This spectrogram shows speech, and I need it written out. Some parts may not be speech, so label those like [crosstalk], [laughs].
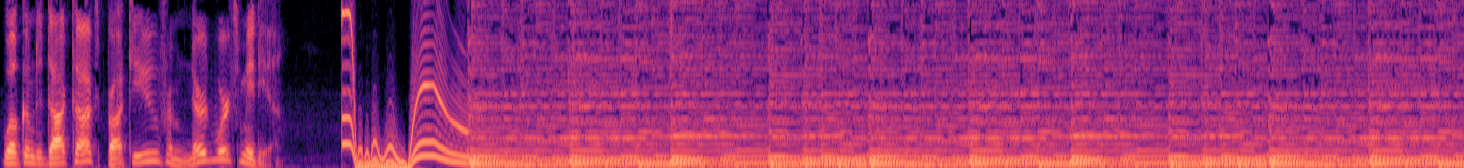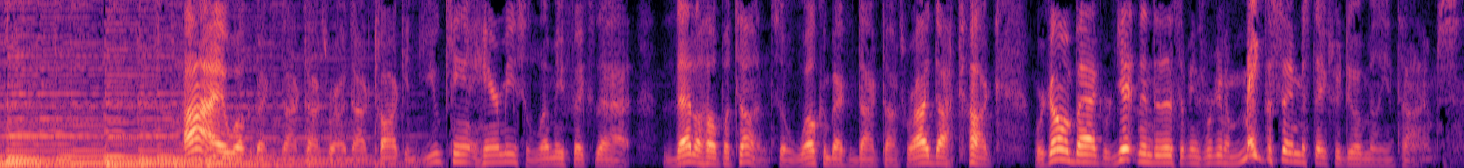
Welcome to Doc Talks, brought to you from NerdWorks Media. Hi, welcome back to Doc Talks, where I Doc Talk, and you can't hear me, so let me fix that. That'll help a ton. So, welcome back to Doc Talks, where I Doc Talk. We're coming back, we're getting into this. It means we're going to make the same mistakes we do a million times.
